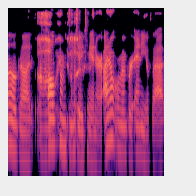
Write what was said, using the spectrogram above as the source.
oh god Oh all from God. dj tanner i don't remember any of that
